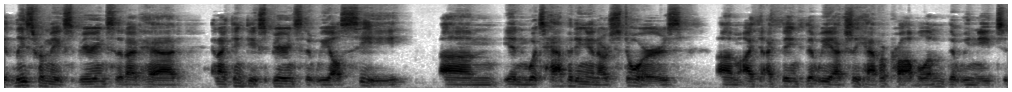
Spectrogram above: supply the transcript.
at least from the experience that I've had, and I think the experience that we all see um, in what's happening in our stores, um, I, th- I, think that we actually have a problem that we need to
